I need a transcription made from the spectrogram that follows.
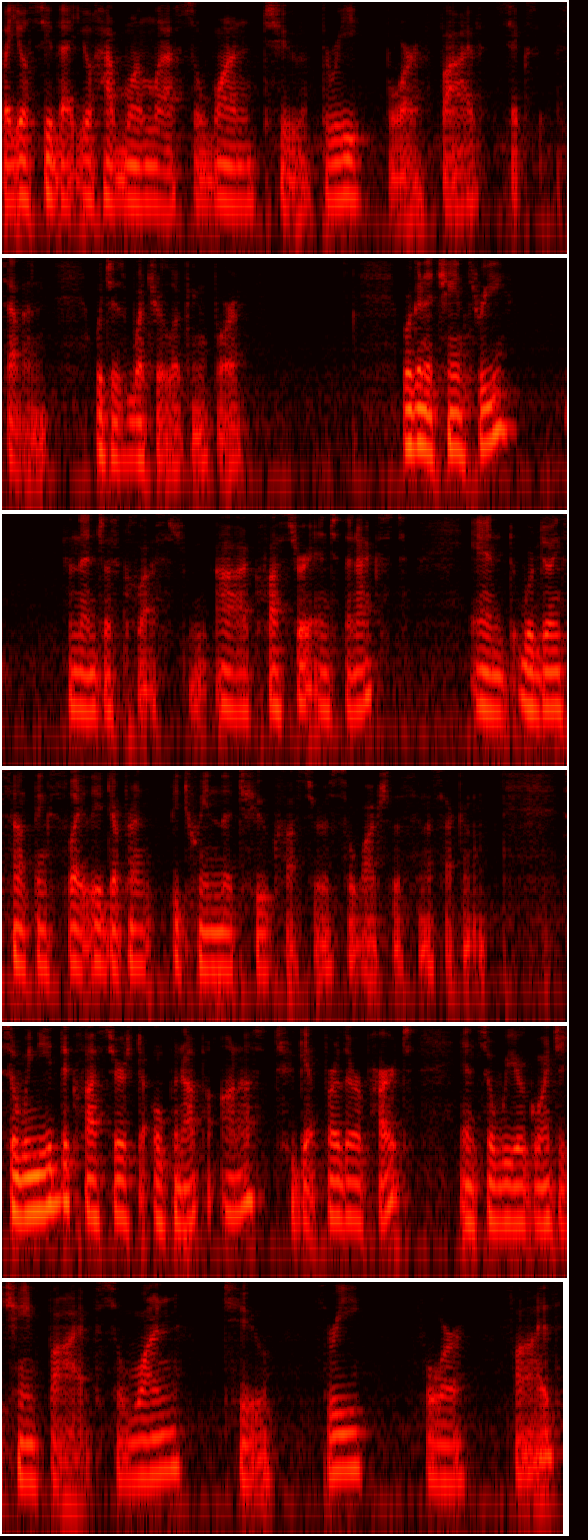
but you'll see that you'll have one less. So one, two, three, four, five, six, seven, which is what you're looking for. We're going to chain three and then just cluster, uh, cluster into the next. And we're doing something slightly different between the two clusters. So watch this in a second. So we need the clusters to open up on us to get further apart. And so we are going to chain five. So one, two, three, four, five,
